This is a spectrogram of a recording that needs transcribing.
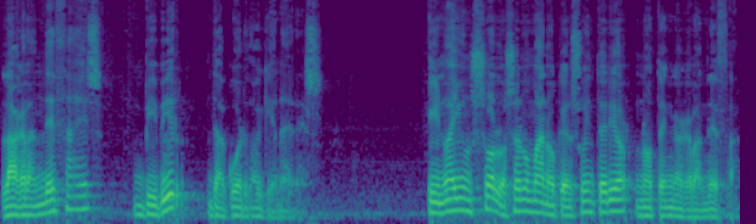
La grandeza es vivir de acuerdo a quién eres. Y no hay un solo ser humano que en su interior no tenga grandeza.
